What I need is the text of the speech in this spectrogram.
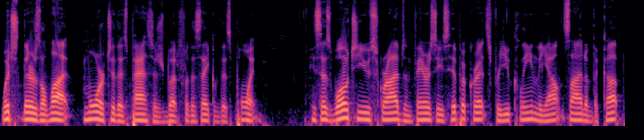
which there's a lot more to this passage, but for the sake of this point, he says, Woe to you, scribes and Pharisees, hypocrites, for you clean the outside of the cup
